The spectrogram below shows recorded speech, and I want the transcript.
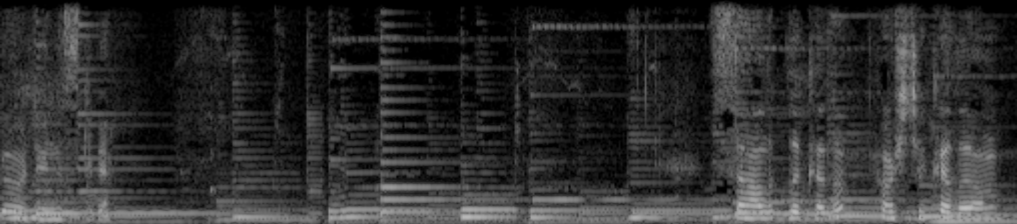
Gördüğünüz gibi. Sağlıkla kalın, hoşça kalın.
